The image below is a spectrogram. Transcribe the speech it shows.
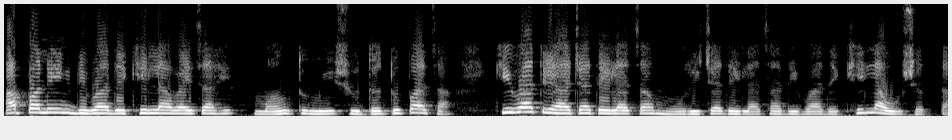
आपण एक दिवा देखील लावायचा आहे. मग तुम्ही शुद्ध तुपाचा किंवा तिळाच्या तेलाचा मोहरीच्या तेलाचा दिवा देखील लावू शकता.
